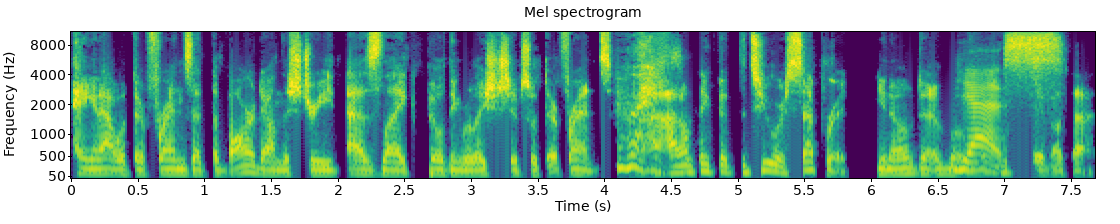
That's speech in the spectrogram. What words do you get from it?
hanging out with their friends at the bar down the street as like building relationships with their friends. Right. I don't think that the two are separate, you know? yes. about that?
